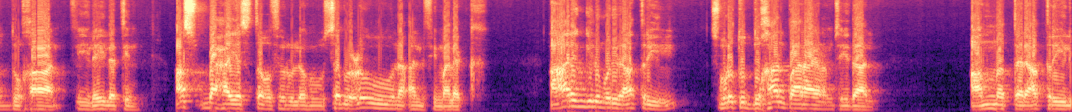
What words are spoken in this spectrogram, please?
അദ്ദുഖാൻ ഫീ ലൈലത്തിൻ അസ്ബഹ യസ്തഗ്ഫിറു ലഹു സബ്ഊന അൽഫി മലക്. ആരെങ്കിലും ഒരു രാത്രിയിൽ സൂറത്തു ദുഹാൻ പാരായണം ചെയ്താൽ അന്നത്തെ രാത്രിയിൽ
